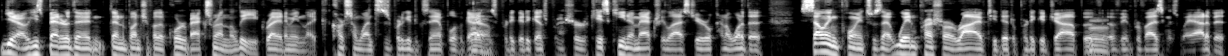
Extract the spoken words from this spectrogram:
you know he's better than than a bunch of other quarterbacks around the league, right? I mean, like Carson Wentz is a pretty good example of a guy yeah. who's pretty good against pressure. Case Keenum actually last year, kind of one of the selling points was that when pressure arrived, he did a pretty good job of, mm. of improvising his way out of it.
